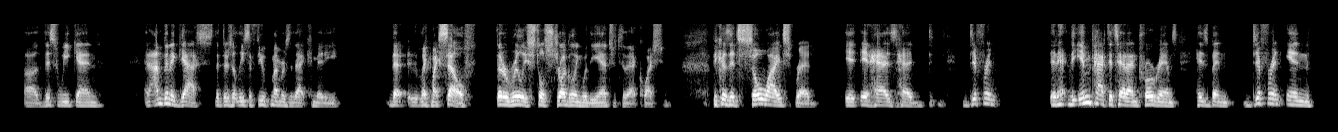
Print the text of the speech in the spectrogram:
uh, this weekend. And I'm going to guess that there's at least a few members of that committee that, like myself, that are really still struggling with the answer to that question because it's so widespread. It, it has had d- different, it, the impact it's had on programs has been different in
